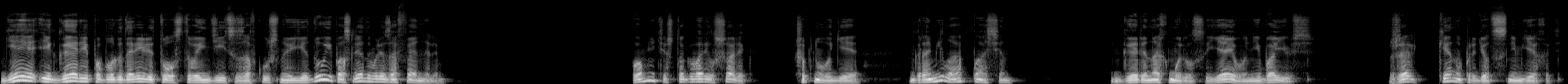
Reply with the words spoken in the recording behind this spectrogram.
Гея и Гэри поблагодарили толстого индийца за вкусную еду и последовали за Феннелем. «Помните, что говорил Шалик?» — шепнула Гея. «Громила опасен». Гэри нахмурился. «Я его не боюсь. Жаль, Кену придется с ним ехать».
